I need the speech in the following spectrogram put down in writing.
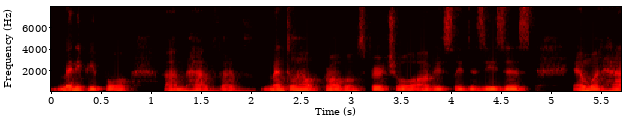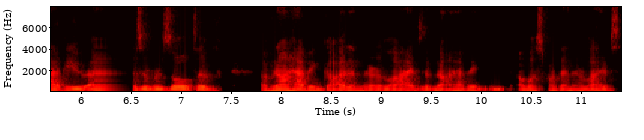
many people um, have have mental health problems spiritual obviously diseases and what have you as a result of of not having God in their lives of not having Allah subhanahu wa ta'ala in their lives.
